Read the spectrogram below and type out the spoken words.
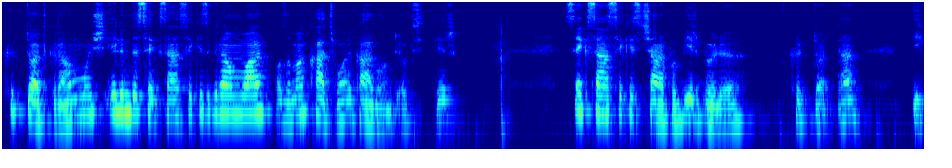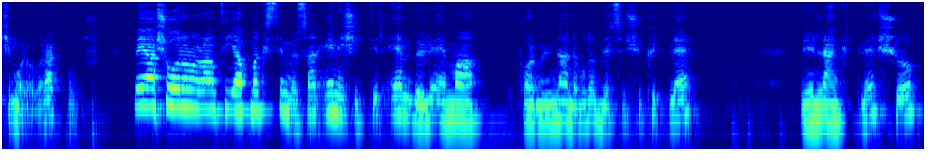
44 grammış. Elimde 88 gram var. O zaman kaç mol karbondioksittir? 88 çarpı 1 bölü 44'ten 2 mol olarak bulunur. Veya şu oran orantıyı yapmak istemiyorsan n eşittir m bölü ma formülünden de bulabilirsin. Şu kütle verilen kütle şu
